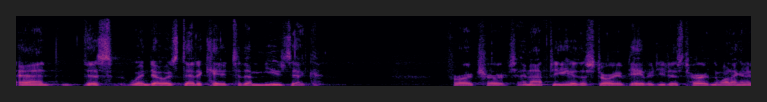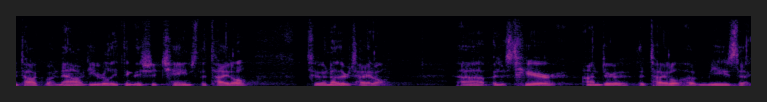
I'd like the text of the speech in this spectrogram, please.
And this window is dedicated to the music for our church. And after you hear the story of David you just heard and what I'm going to talk about now, do you really think they should change the title to another title? Uh, but it's here under the title of music.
